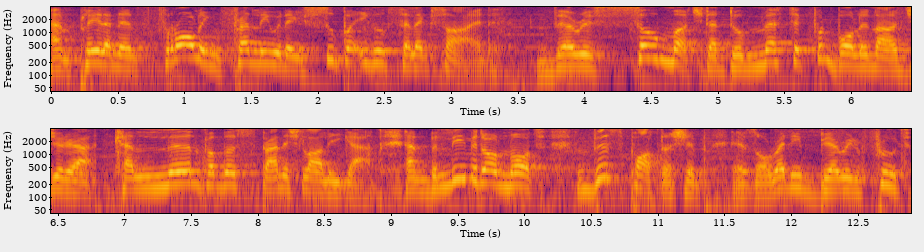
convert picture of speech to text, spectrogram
and played an enthralling friendly with a Super Eagles select side. There is so much that domestic football in Nigeria can learn from the Spanish La Liga, and believe it or not, this partnership is already bearing fruit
